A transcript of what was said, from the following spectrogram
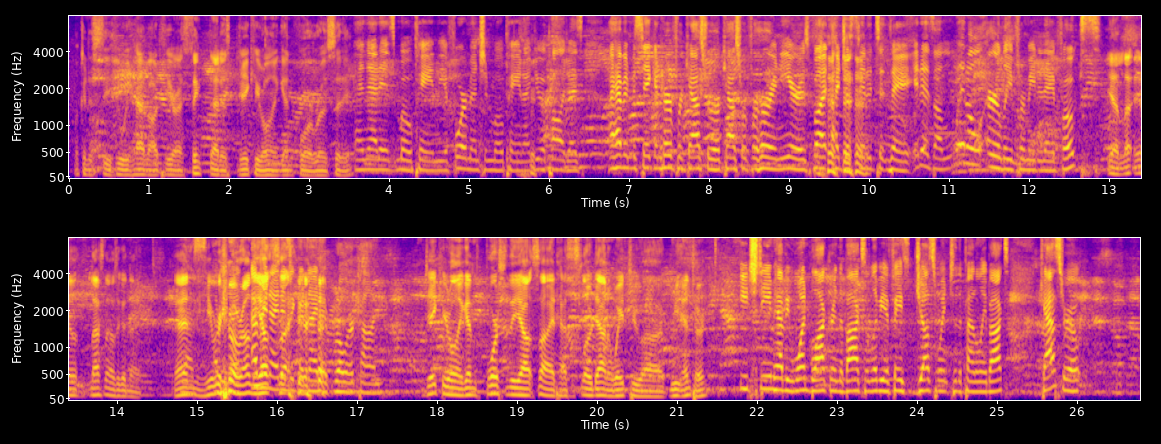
Looking to see who we have out here. I think that is J.K. Rolling again for Rose City. And that is Mo Payne, the aforementioned Mo Payne. I do apologize. I haven't mistaken her for Castro or Castro for her in years, but I just did it today. It is a little early for me today, folks. Yeah, la- you know, last night was a good night. And Yes, here we every go night- around every the night outside. is a good night at RollerCon. J.K. Rolling again, forced to the outside, has to slow down and wait to uh, re-enter. Each team having one blocker in the box. Olivia Face just went to the penalty box. Castro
